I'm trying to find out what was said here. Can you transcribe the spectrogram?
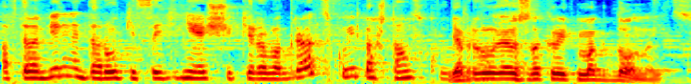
автомобильной дороги, соединяющей Кировоградскую и Баштанскую. Я предлагаю закрыть Макдональдс.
